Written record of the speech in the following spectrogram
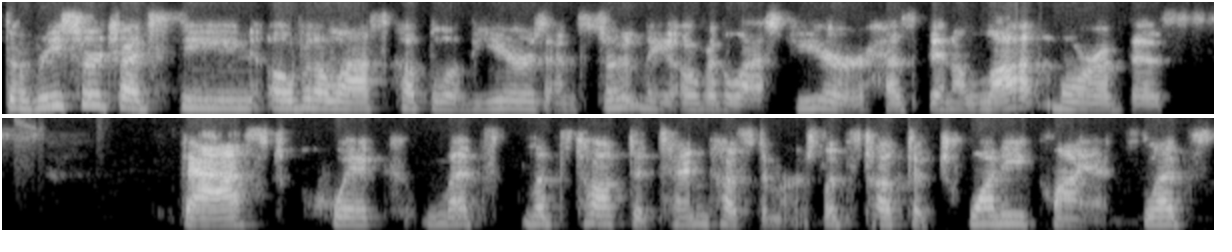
the research I've seen over the last couple of years, and certainly over the last year, has been a lot more of this fast, quick. Let's let's talk to ten customers. Let's talk to twenty clients. Let's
